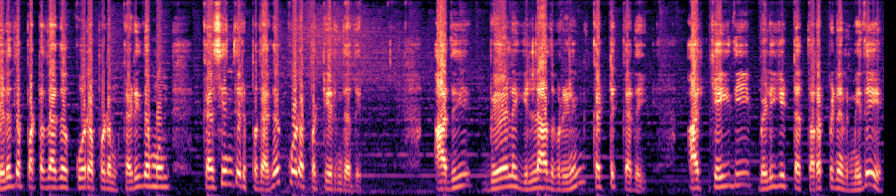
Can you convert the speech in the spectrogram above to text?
எழுதப்பட்டதாக கூறப்படும் கடிதமும் கசிந்திருப்பதாக கூறப்பட்டிருந்தது. அது வேலை இல்லாதவர்களின் கட்டுக்கதை. அச்செய்தி வெளியிட்ட தரப்பினர் மீது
